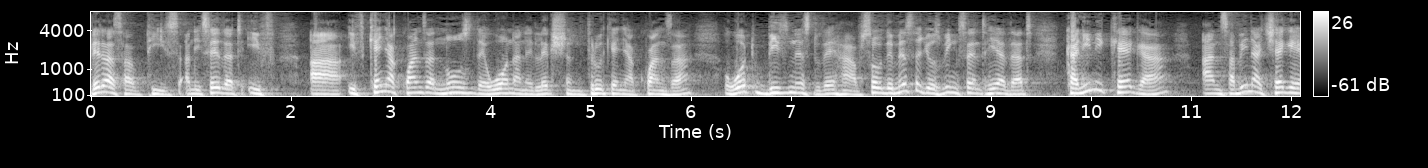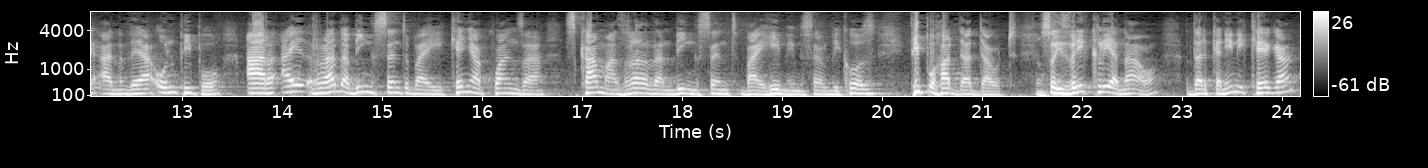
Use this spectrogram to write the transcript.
"Let us have peace," and he said that if uh, if Kenya Kwanza knows they won an election through Kenya Kwanza, what business do they have? So the message was being sent here that Kanini Kega and Sabina Chege and their own people are rather being sent by Kenya Kwanza scammers rather than being sent by him himself because people had that doubt. So it's very clear now that Kanini Kega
